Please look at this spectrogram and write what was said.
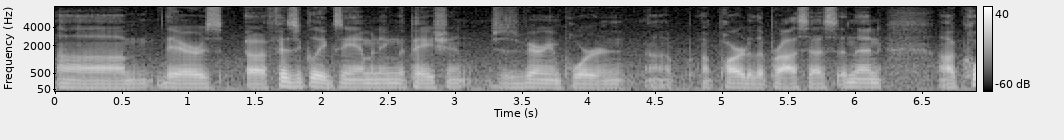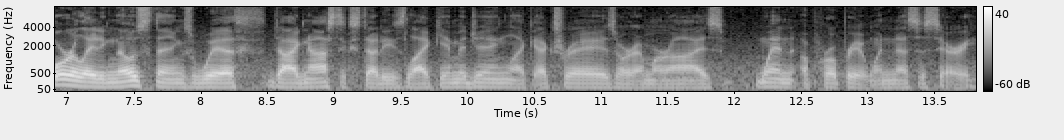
Um, there's uh, physically examining the patient, which is a very important, uh, a part of the process, and then uh, correlating those things with diagnostic studies like imaging, like X-rays or MRIs, when appropriate, when necessary.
